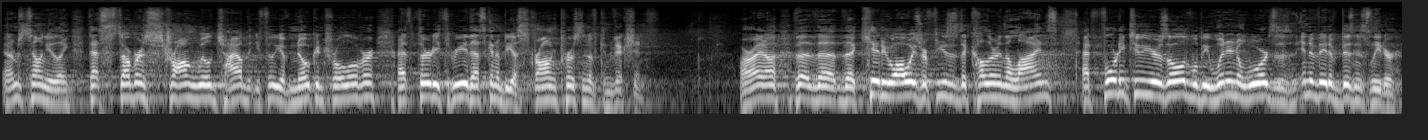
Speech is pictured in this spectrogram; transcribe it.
And I'm just telling you, like that stubborn, strong willed child that you feel you have no control over, at 33, that's going to be a strong person of conviction. All right? Uh, the, the, the kid who always refuses to color in the lines, at 42 years old, will be winning awards as an innovative business leader.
